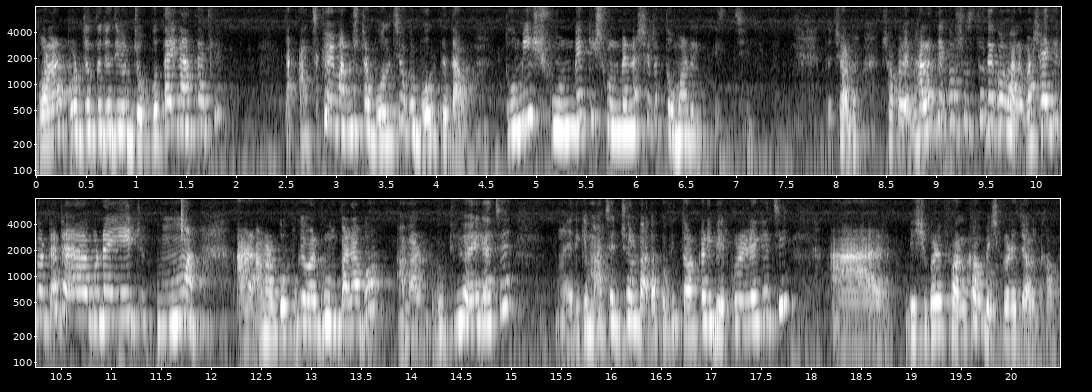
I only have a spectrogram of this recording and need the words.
বলার পর্যন্ত যদি ওর যোগ্যতাই না থাকে তা আজকে ওই মানুষটা বলছে ওকে বলতে দাও তুমি শুনবে কি শুনবে না সেটা তোমার ইচ্ছে তো চলো সকালে ভালো থেকো সুস্থ থেকো ভালোবাসায় থেকো টাটা গুড নাইট আর আমার গপুকে এবার ঘুম পাড়াবো আমার রুটি হয়ে গেছে এদিকে মাছের ঝোল, বাঁধাকপির তরকারি বের করে রেখেছি। আর বেশি করে ফল খাও, বেশি করে জল খাও।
